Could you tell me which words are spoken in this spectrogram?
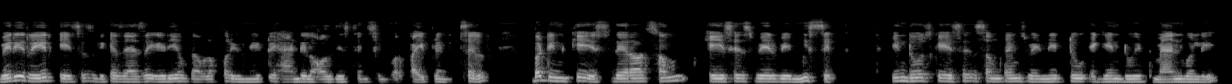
very rare cases because as a adf developer you need to handle all these things in your pipeline itself. But in case there are some cases where we miss it in those cases sometimes we need to again do it manually.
